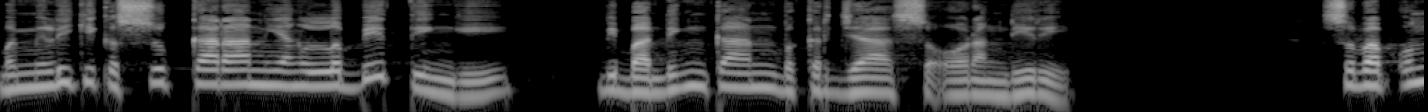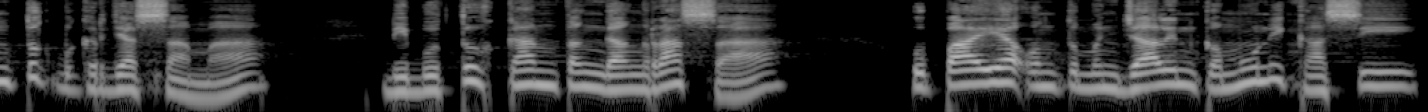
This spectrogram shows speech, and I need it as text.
memiliki kesukaran yang lebih tinggi dibandingkan bekerja seorang diri. Sebab untuk bekerja sama dibutuhkan tenggang rasa, upaya untuk menjalin komunikasi,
